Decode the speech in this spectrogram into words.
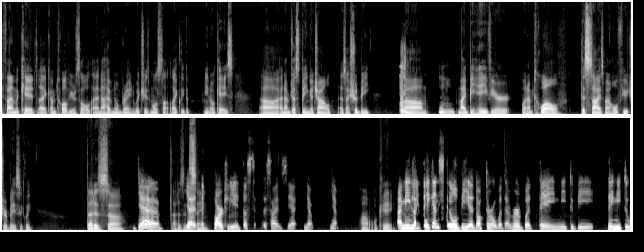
if I'm a kid, like I'm 12 years old and I have no brain, which is most likely the you know case, uh, and I'm just being a child as I should be, um, Mhm. my behavior when I'm 12 decides my whole future basically. That is uh yeah that is yeah insane. partly it does decides yeah yeah yeah Wow, okay. I mean, like they can still be a doctor or whatever, but they need to be they need to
